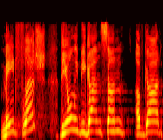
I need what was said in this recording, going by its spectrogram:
Made flesh? The only begotten Son of God,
